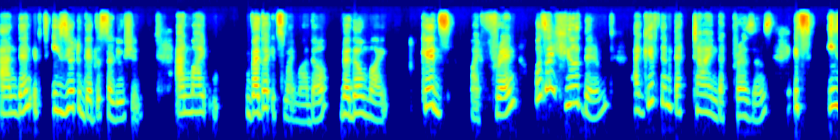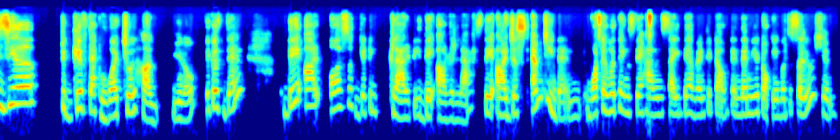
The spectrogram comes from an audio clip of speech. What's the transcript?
and then it's easier to get the solution. And my whether it's my mother, whether my kids, my friend, once I hear them, I give them that time, that presence, it's easier to give that virtual hug, you know, because then they are also getting clarity. They are relaxed. They are just empty then. Whatever things they have inside, they have vent it out. And then we are talking about the solution.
